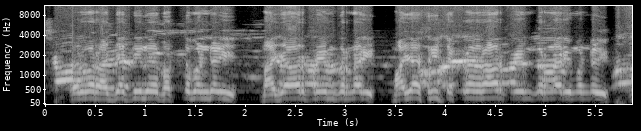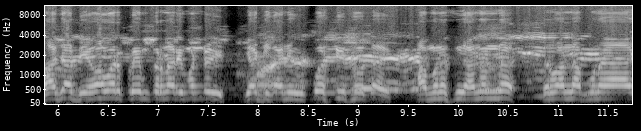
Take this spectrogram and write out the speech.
सर्व राज्यातील भक्त मंडळी माझ्यावर प्रेम करणारी माझ्या श्री चक्रधरावर प्रेम करणारी मंडळी माझ्या देवावर प्रेम करणारी मंडळी या ठिकाणी उपस्थित होत आहे. हा मनस्वी आनंद सर्वांना पुन्हा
